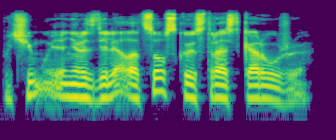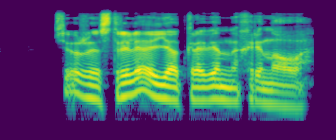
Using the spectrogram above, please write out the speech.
почему я не разделял отцовскую страсть к оружию? Все же стреляю я откровенно хреново.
